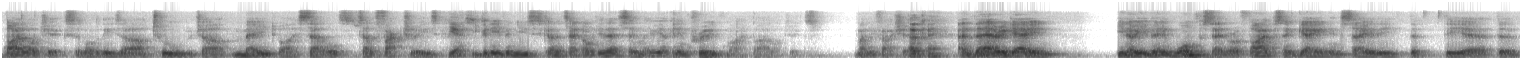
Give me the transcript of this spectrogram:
biologics, a lot of these are tools which are made by cells, cell factories. Yes. You can even use this kind of technology there to say, maybe I can improve my biologics manufacture. Okay. And there again, you know, even a one percent or a five percent gain in say the the the, uh, the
